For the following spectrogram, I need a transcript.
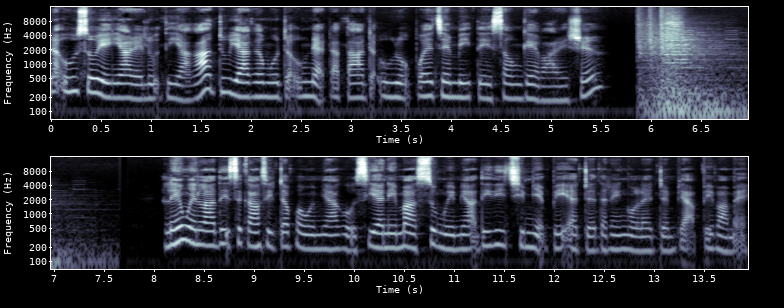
2ဦးဆိုရင်ရတယ်လို့သိရကဒုရကမှုတဦးနဲ့တပ်သားတဦးတို့ပွဲချင်းပြီးသေဆုံးခဲ့ပါတယ်ရှင် အလင်းဝင်လာသည့်စစ်ကောင်စီတပ်ဖွဲ့ဝင်များကို CNA မှစုငွေများအသီးသီးချင်းမြင့်ပေးအပ်တဲ့သတင်းကိုလည်းတင်ပြပေးပါမယ်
